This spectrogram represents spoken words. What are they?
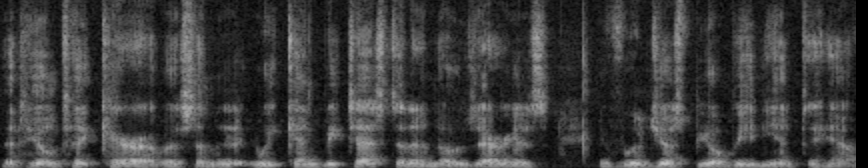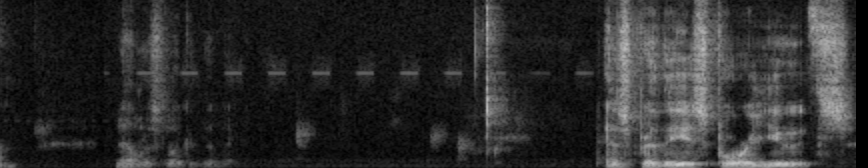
that He'll take care of us and that we can be tested in those areas if we'll just be obedient to Him. Now let's look at the next. As for these four youths,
